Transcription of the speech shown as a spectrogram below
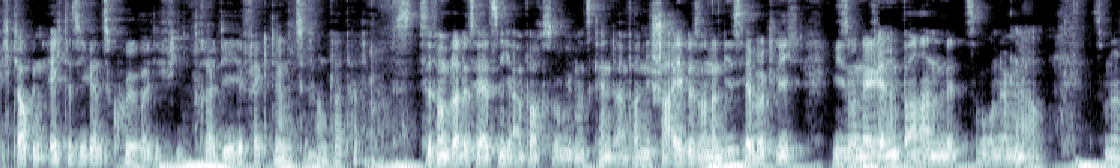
Ich glaube, in echt ist sie ganz cool, weil die viele 3D-Effekte im Ziffernblatt hat. Das Ziffernblatt ist ja jetzt nicht einfach so, wie man es kennt, einfach eine Scheibe, sondern die ist ja wirklich wie so eine Rennbahn mit so einem, Ja. so einer,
